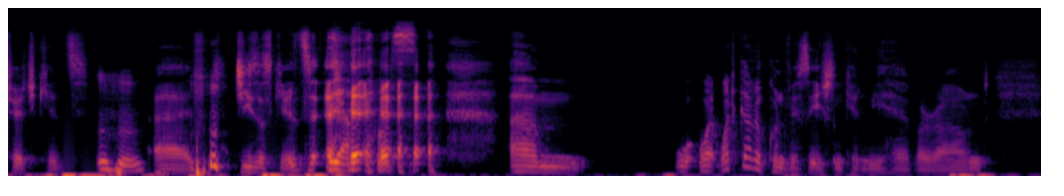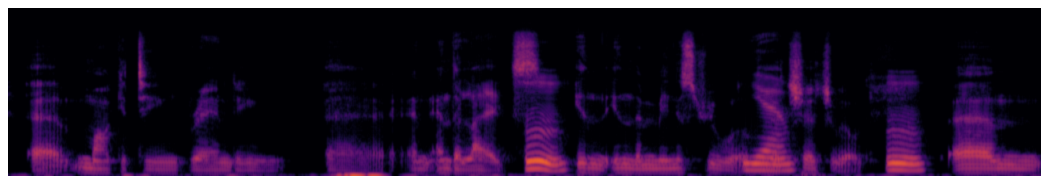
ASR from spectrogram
church kids, hmm uh, Jesus kids. Yeah, of course. um, what what kind of conversation can we have around uh, marketing, branding, uh, and and the likes Mm. in in the ministry world, in Yeah. the church world? Mm, Um,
